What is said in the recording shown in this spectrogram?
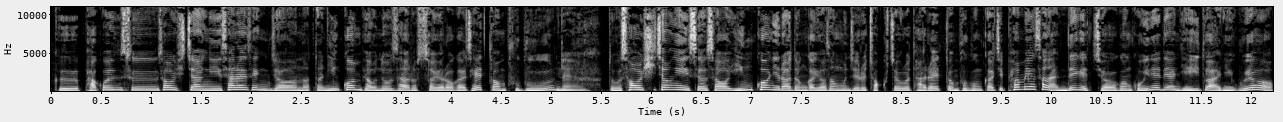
그 박원순 서울시장이 살아생전 어떤 인권 변호사로서 여러 가지 했던 부분, 네. 또 서울시정에 있어서 인권이라던가 여성 문제를 적극적으로 다뤄했던 부분까지 폄훼해서는 안 되겠죠. 그건 고인에 대한 예의도 아니고요.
